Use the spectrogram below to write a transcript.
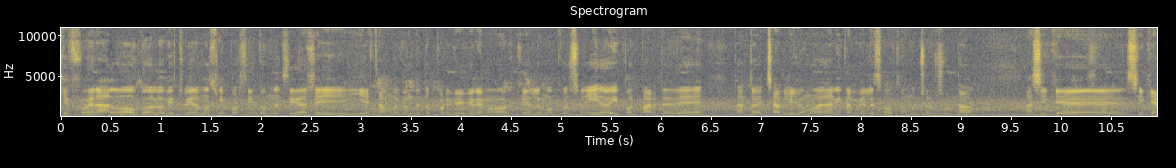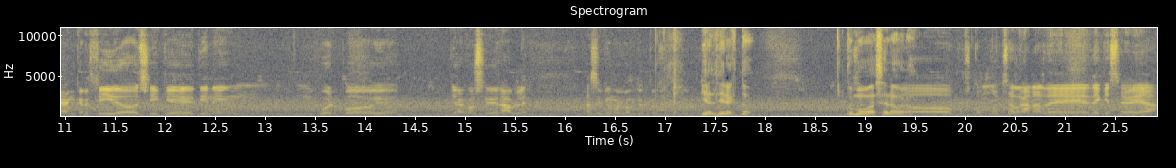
que fuera algo con lo que estuviéramos 100% convencidos y, estamos muy contentos porque queremos que lo hemos conseguido y por parte de tanto de Charlie como de Dani también les ha gustado mucho el resultado. Así que sí que han crecido, sí que tienen un cuerpo ya considerable, así que muy contentos. ¿Y el directo? ¿Cómo va a ser ahora? Pues con muchas ganas de, que se vea.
